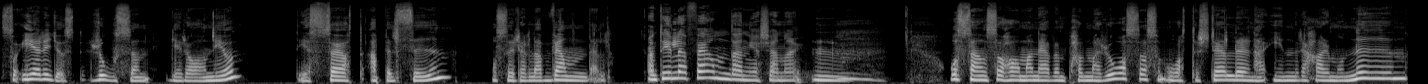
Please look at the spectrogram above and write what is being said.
Så är det just rosengeranium, det är söt apelsin och så är det lavendel. Ja, det är lavendeln jag känner. Mm. Och sen så har man även palmarosa som återställer den här inre harmonin.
